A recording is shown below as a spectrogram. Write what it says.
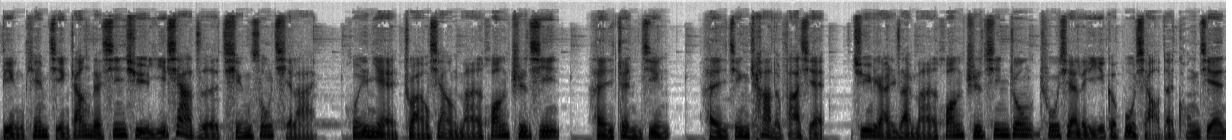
顶天紧张的心绪一下子轻松起来，魂念转向蛮荒之心，很震惊、很惊诧的发现，居然在蛮荒之心中出现了一个不小的空间。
